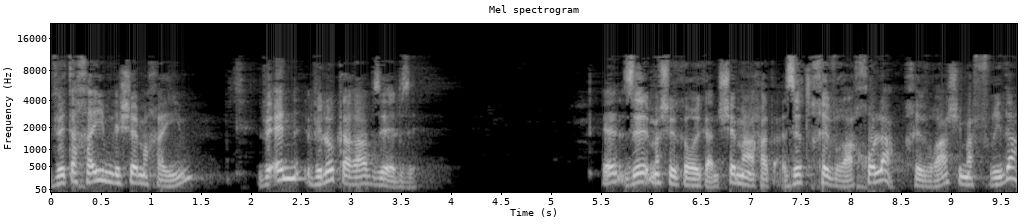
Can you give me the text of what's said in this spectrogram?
ואת החיים לשם החיים, ואין, ולא קרב זה אל זה. כן? זה מה שקורה כאן, שם האחת, זאת חברה חולה, חברה שמפרידה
